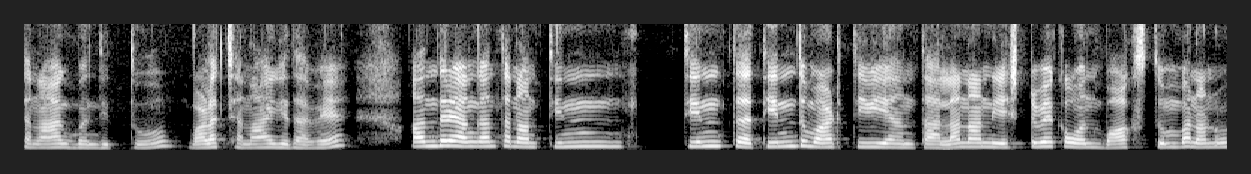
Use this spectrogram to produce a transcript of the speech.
ಚೆನ್ನಾಗಿ ಬಂದಿತ್ತು. ಭಾಳ ಚೆನ್ನಾಗಿದ್ದಾವೆ ಅಂದರೆ ಹಂಗಂತ ನಾನು ತಿನ್ ತಿಂತ, ತಿಂದು ಮಾಡ್ತೀವಿ ಅಂತ ಅಲ್ಲ. ನಾನು ಎಷ್ಟು ಬೇಕೋ ಒಂದು ಬಾಕ್ಸ್ ತುಂಬ ನಾನು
